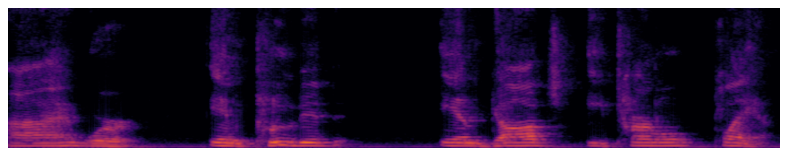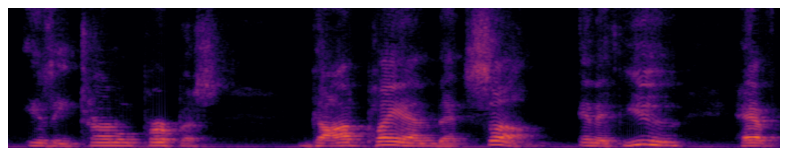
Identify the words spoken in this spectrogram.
I were included in God's eternal plan, his eternal purpose. God planned that some, and if you have,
